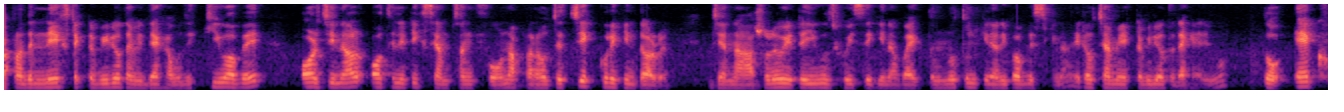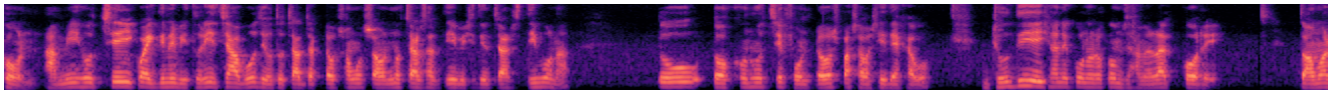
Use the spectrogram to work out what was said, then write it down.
আপনাদের নেক্সট একটা ভিডিওতে আমি দেখাবো যে, কীভাবে অরিজিনাল অথেন্টিক স্যামসাং ফোন আপনারা হচ্ছে চেক করে কিনতে পারবেন। যে, না, আসলেও এটা ইউজ হয়েছে কিনা বা একদম নতুন কিনা রিপাবলিশ কিনা? এটা হচ্ছে আমি একটা ভিডিওতে দেখাই দিব। তো এখন আমি হচ্ছে এই কয়েকদিনের ভিতরেই যাব, যেহেতু চার্জারটাও সমস্যা, অন্য চার্জার দিয়ে বেশি দিন চার্জ দিব না। তো তখন হচ্ছে ফোনটাও পাশাপাশি দেখাবো। যদি এইখানে কোনো রকম ঝামেলা করে, তো আমার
